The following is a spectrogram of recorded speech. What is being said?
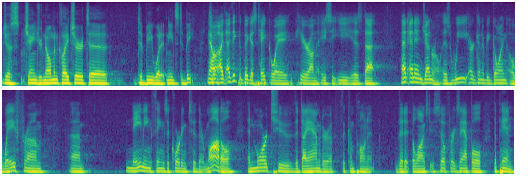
just change your nomenclature to to be what it needs to be. Now, So- I, I think the biggest takeaway here on the ACE is that, and, and in general, is we are going to be going away from um, naming things according to their model and more to the diameter of the component that it belongs to. So, for example, the pin.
